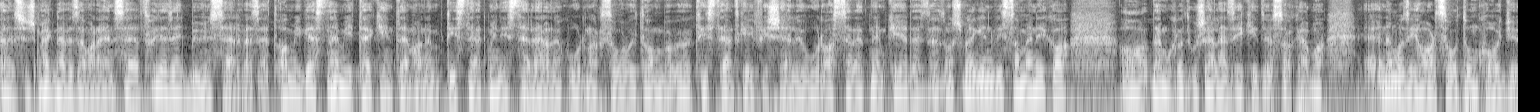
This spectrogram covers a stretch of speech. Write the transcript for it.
Először is megnevezem a rendszert, hogy ez egy bűnszervezet. Amíg ezt nem így tekintem, hanem tisztelt miniszterelnök úrnak szólítom, tisztelt képviselő úr, azt szeretném kérdezni, most megint visszamennék a, a demokratikus ellenzék időszakába. Nem azért harcoltunk, hogy,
